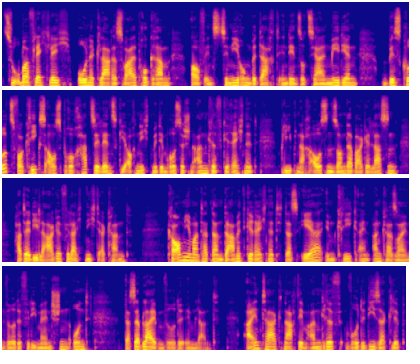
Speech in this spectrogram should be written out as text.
Zu oberflächlich, ohne klares Wahlprogramm, auf Inszenierung bedacht in den sozialen Medien. Bis kurz vor Kriegsausbruch hat Zelensky auch nicht mit dem russischen Angriff gerechnet, blieb nach außen sonderbar gelassen. Hat er die Lage vielleicht nicht erkannt? Kaum jemand hat dann damit gerechnet, dass er im Krieg ein Anker sein würde für die Menschen und dass er bleiben würde im Land. Ein Tag nach dem Angriff wurde dieser Clip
